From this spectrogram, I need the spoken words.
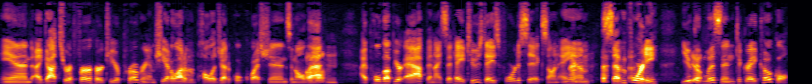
and I got to refer her to your program. She had a lot of apologetical questions and all that, Uh-huh. and I pulled up your app and I said, "Hey, Tuesdays four to six on AM 740, you Yep. could listen to Greg Koukl."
